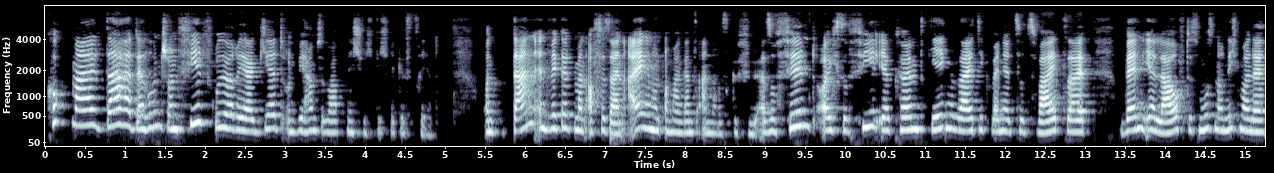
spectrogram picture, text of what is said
guckt mal, da hat der Hund schon viel früher reagiert und wir haben es überhaupt nicht richtig registriert. Und dann entwickelt man auch für seinen eigenen Hund nochmal ein ganz anderes Gefühl. Also filmt euch so viel ihr könnt gegenseitig, wenn ihr zu zweit seid, wenn ihr lauft. Es muss noch nicht mal eine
